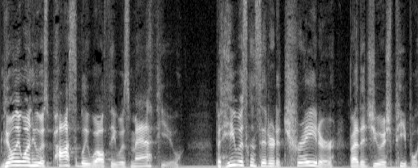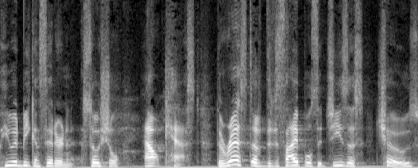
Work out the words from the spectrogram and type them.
the only one who was possibly wealthy was Matthew, but he was considered a traitor by the Jewish people. He would be considered a social outcast. The rest of the disciples that Jesus chose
